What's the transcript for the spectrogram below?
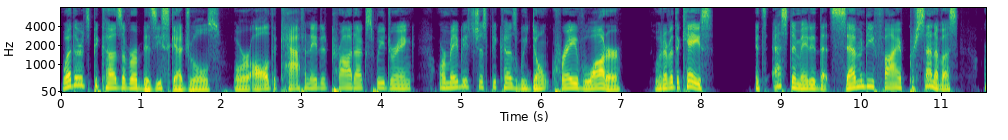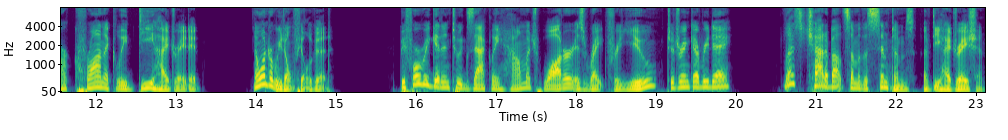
Whether it's because of our busy schedules, or all the caffeinated products we drink, or maybe it's just because we don't crave water, whatever the case, it's estimated that 75% of us are chronically dehydrated. No wonder we don't feel good. Before we get into exactly how much water is right for you to drink every day, let's chat about some of the symptoms of dehydration.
